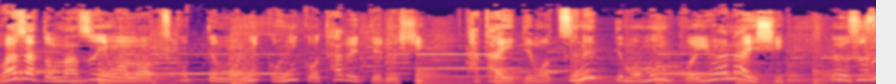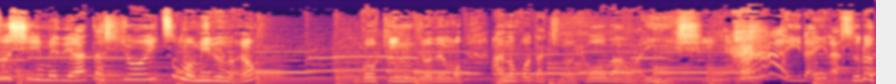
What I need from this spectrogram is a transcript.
わざとまずいものを作ってもニコニコ食べてるし、叩いてもつねっても文句を言わないし、涼しい目で私をいつも見るのよ。ご近所でもあの子たちの評判はいいし、ああ、イライラする。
